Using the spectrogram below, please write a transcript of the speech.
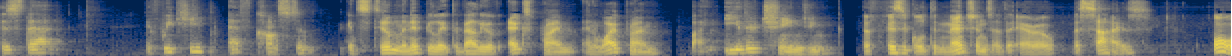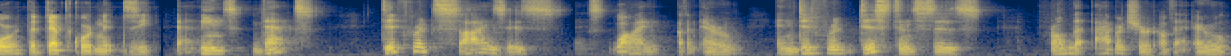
is that if we keep f constant, we can still manipulate the value of x prime and y prime by either changing the physical dimensions of the arrow, the size, or the depth coordinate z. That means that different sizes, x, y, of an arrow, and different distances from the aperture of that arrow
